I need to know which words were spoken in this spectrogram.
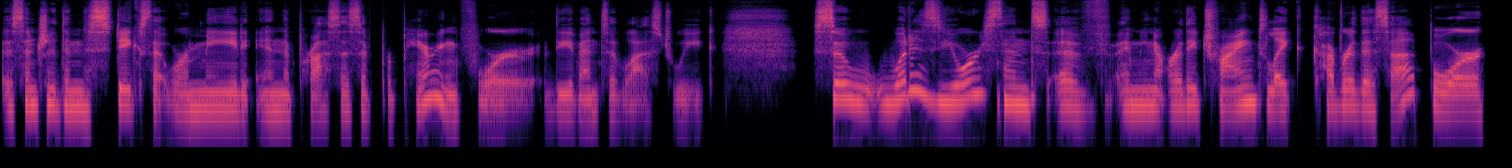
essentially the mistakes that were made in the process of preparing for the events of last week? So, what is your sense of? I mean, are they trying to like cover this up or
